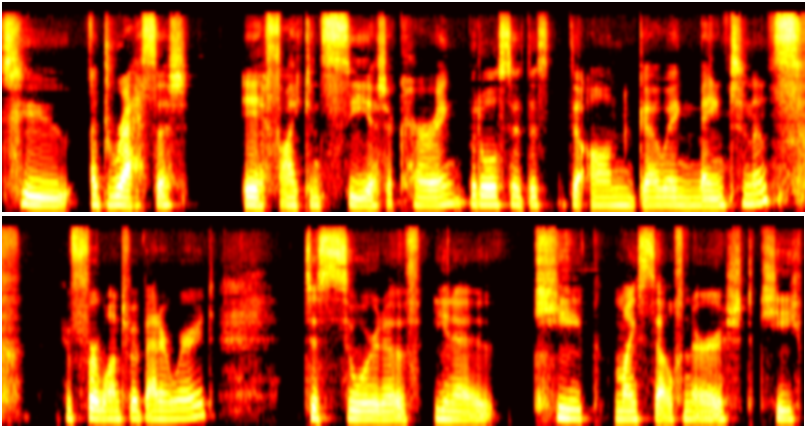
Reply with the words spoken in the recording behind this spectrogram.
to address it if I can see it occurring, but also this the ongoing maintenance, for want of a better word, to sort of, you know, keep myself nourished, keep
